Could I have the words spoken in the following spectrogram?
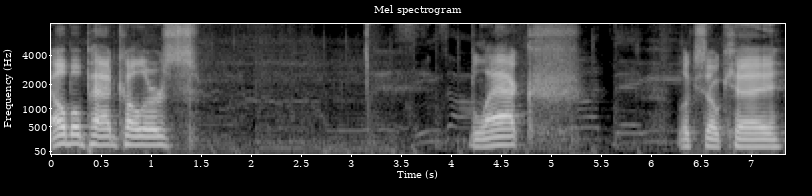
Elbow pad colors. Black. Looks okay.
